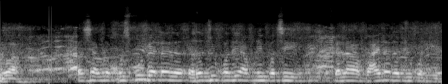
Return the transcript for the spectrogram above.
વાહ. પછી આપણે ખુશ્બુબેનને રજૂ કરીએ, આપણી પછી પહેલા ભાઈને રજૂ કરીએ.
